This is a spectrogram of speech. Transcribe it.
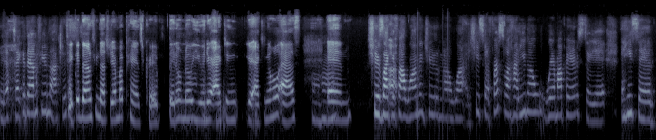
Yep. Take it down a few notches. Take it down a few notches. You're at my parents' crib. They don't know you, and you're acting. You're acting a whole ass. Mhm. And She was like, Uh, if I wanted you to know why, she said, first of all, how you know where my parents stay at? And he said,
